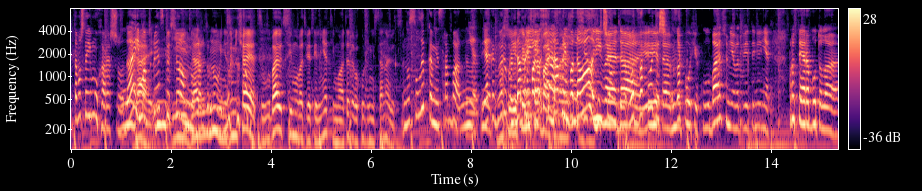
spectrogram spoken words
Потому что ему хорошо, Ну, да? Ему, в принципе, все и равно, даже, как ну, не замечает, улыбаются ему в ответ или нет, ему от этого хуже не становится. Но с улыбками срабатывает. Нет, Я нет. как говорю, когда, преподавала Счастливая, девчонки, да, вот заходишь, это мне за- пофиг, улыбаются мне в ответ или нет. Просто я работала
